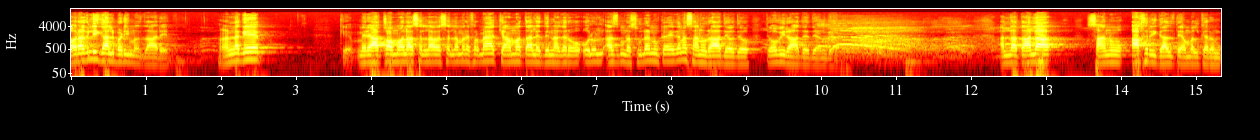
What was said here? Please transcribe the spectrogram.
और अगली गल बड़ी मज़ेदार है आन लगे कि मेरे आका मौला सल्लल्लाहु अलैहि वसल्लम ने फरमाया क्यामत आले दिन अगर उल अज़म रसूलों को कहेगा ना सानू राह दो दो तो वह भी राह दे देंगे अल्लाह ताला सानू आखिरी गल ते अमल करन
